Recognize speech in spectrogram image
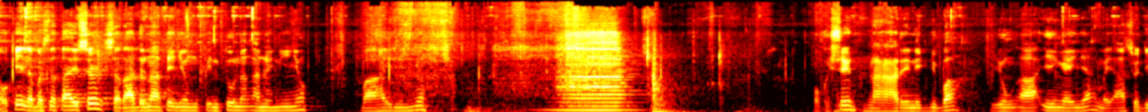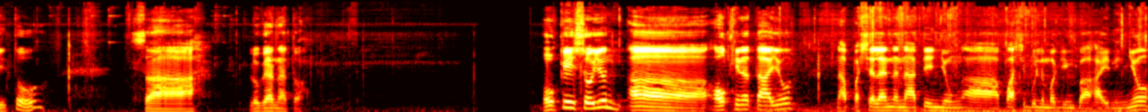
Okay, labas na tayo sir. Sarado natin yung pinto ng ano ninyo, bahay ninyo. Okay sir, nakarinig niyo ba yung ah, ingay niya? May aso dito oh, sa lugar na to. Okay, so yun, ah, okay na tayo. Napasyalan na natin yung ah, possible na maging bahay ninyo.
